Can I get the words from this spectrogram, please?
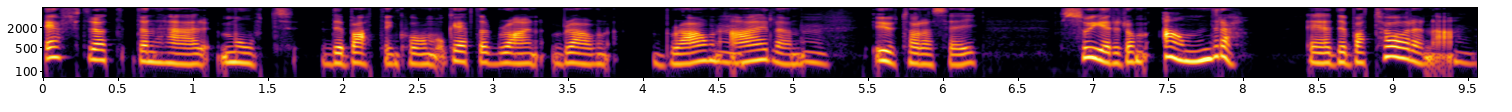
efter att den här motdebatten kom och efter att Brown, Brown, Brown mm. Island mm. uttalade sig, så är det de andra eh, debattörerna mm.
